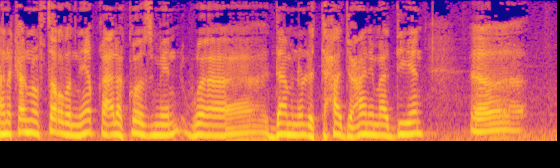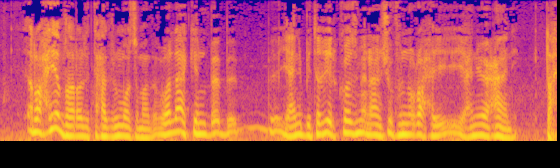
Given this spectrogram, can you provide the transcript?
أنا كان المفترض أنه يبقى على كوزمين ودام أنه الاتحاد يعاني ماديا آه راح يظهر الاتحاد في الموسم هذا. ولكن ب ب يعني بتغيير كوزمين أنا أشوف أنه راح يعني يعاني. طيب.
